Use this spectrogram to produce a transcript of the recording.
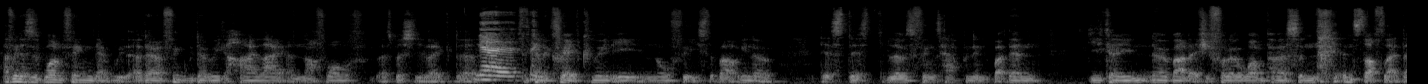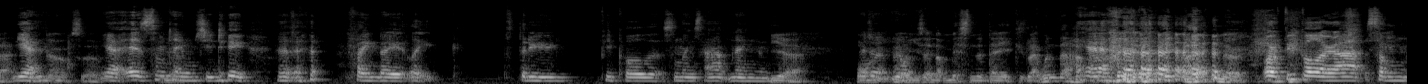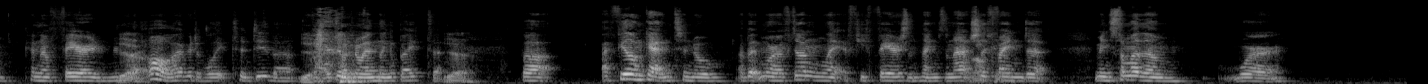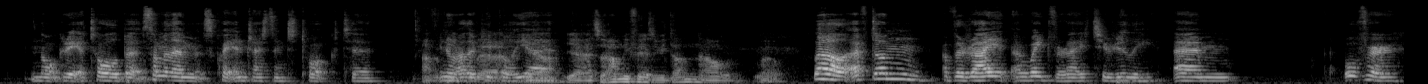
I think this is one thing that we I, I think we don't really highlight enough of, especially like the, yeah, the kind of creative community in the northeast about you know there's there's loads of things happening, but then you can know about it if you follow one person and stuff like that. Yeah. you know. So yeah, it is. Sometimes you do find out like through people that something's happening. And, yeah. I Or don't you, know, you just end up missing the date because like wouldn't that happen? Yeah. Like, you know, Or people are at some kind of fair and you're Yeah. like, oh, I would have liked to do that. Yeah. But I didn't know anything about it. yeah, But I feel I'm getting to know a bit more. I've done like a few fairs and things, and I actually Okay. find it. I mean, some of them were not great at all, but some of them it's quite interesting to talk to. other You know, other there. people, yeah, yeah. yeah. So how many fairs have you done now? Well, Well, I've done a variety, a wide variety, really. Um, over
